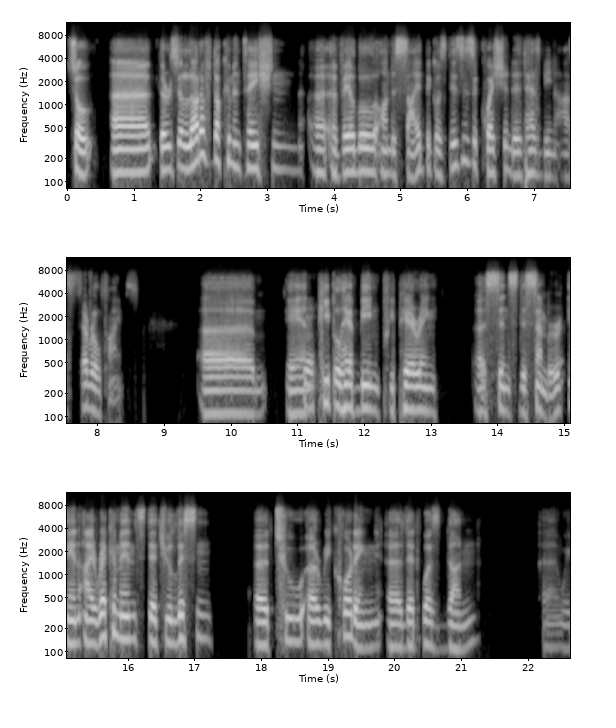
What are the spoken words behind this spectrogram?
so uh, there's a lot of documentation uh, available on the site because this is a question that has been asked several times. Um, and Okay. people have been preparing uh, since December. And I recommend that you listen to a recording uh, that was done. Uh, we're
